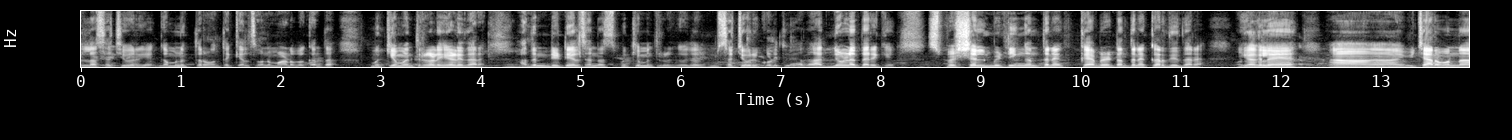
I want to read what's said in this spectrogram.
ಎಲ್ಲ ಸಚಿವರಿಗೆ ಗಮನಕ್ಕೆ ತರುವಂಥ ಕೆಲಸವನ್ನು ಮಾಡಬೇಕಂತ ಮುಖ್ಯಮಂತ್ರಿಗಳು ಹೇಳಿದ್ದಾರೆ. ಅದನ್ನು ಡೀಟೇಲ್ಸನ್ನು ಮುಖ್ಯಮಂತ್ರಿಗಳಿಗೆ ಸಚಿವರಿಗೆ ಕೊಡ್ತೀವಿ. ಅದು ಹದಿನೇಳನೇ ತಾರೀಕು ಸ್ಪೆಷಲ್ ಮೀಟಿಂಗ್ ಅಂತಲೇ ಕ್ಯಾಬಿನೆಟ್ ಅಂತಲೇ ಕರೆದಿದ್ದಾರೆ. ಈಗಾಗಲೇ ವಿಚಾರವನ್ನು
